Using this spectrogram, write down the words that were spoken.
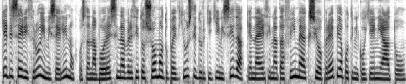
και της Ερυθρού Ημισελίνου, ώστε να μπορέσει να βρεθεί το σώμα του παιδιού στην τουρκική νησίδα και να έρθει να ταφεί με αξιοπρέπεια από την οικογένειά του.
